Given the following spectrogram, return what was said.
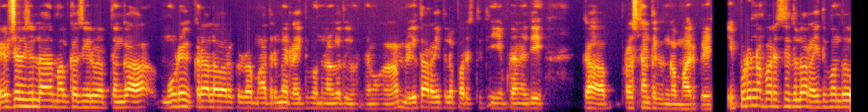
మేడ్చల్ జిల్లా మల్కాజ్గిరి వ్యాప్తంగా మూడు ఎకరాల వరకు మాత్రమే రైతు బంధు నగదు జమ కాగా మిగతా రైతుల పరిస్థితి ఏమిటనేది ఇక ప్రశ్నార్థకంగా మారిపోయింది. ఇప్పుడున్న పరిస్థితుల్లో రైతు బంధు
